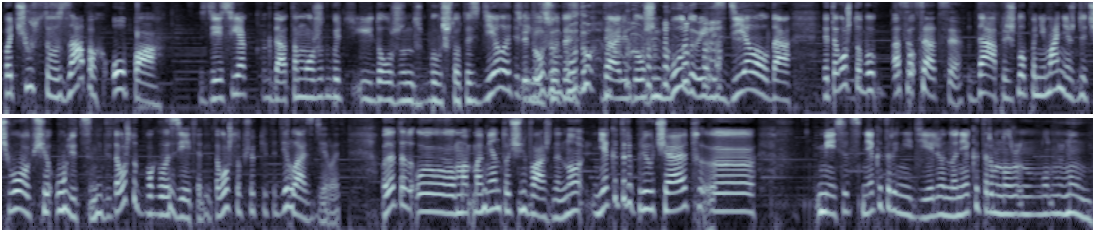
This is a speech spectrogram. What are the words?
почувствовав запах, опа, здесь я когда-то, может быть, и должен был что-то сделать. Или должен что-то- буду. Да, или должен буду, или сделал, да. Для того, чтобы Ассоциация. да, пришло понимание, для чего вообще улица. Не для того, чтобы поглазеть, а для того, чтобы еще какие-то дела сделать. Вот этот момент очень важный. Но некоторые приучают э, месяц, некоторые неделю, но некоторым ну, ну, ну,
